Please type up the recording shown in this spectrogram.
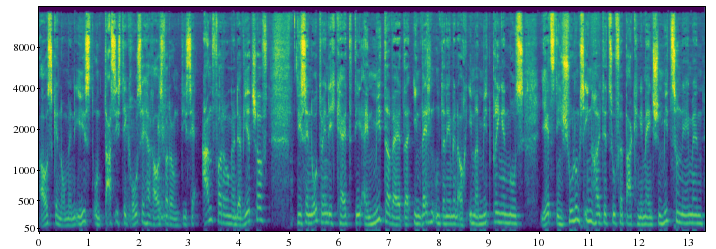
ausgenommen ist. Und das ist die große Herausforderung, diese Anforderungen der Wirtschaft, diese Notwendigkeit, die ein Mitarbeiter in welchen Unternehmen auch immer mitbringen muss, jetzt in Schulungsinhalte zu verpacken, die Menschen mitzunehmen,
